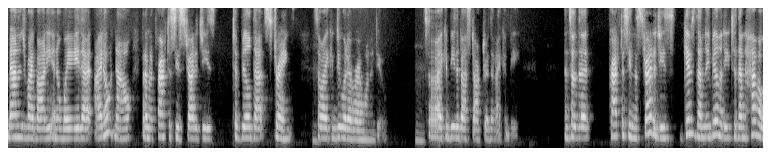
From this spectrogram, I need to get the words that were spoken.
manage my body in a way that I don't now, but I'm going to practice these strategies to build that strength mm-hmm. so I can do whatever I want to do. Mm-hmm. So I can be the best doctor that I can be. And so that practicing the strategies gives them the ability to then have a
